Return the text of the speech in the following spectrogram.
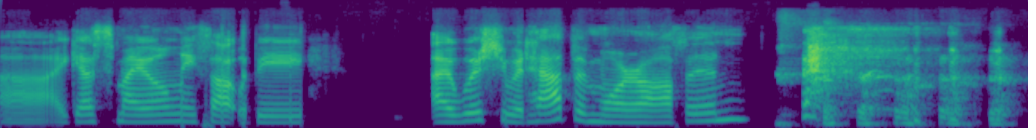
Uh, I guess my only thought would be, I wish it would happen more often.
